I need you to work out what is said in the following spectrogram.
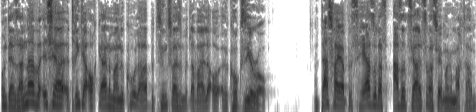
Und der Sander ist ja, trinkt ja auch gerne mal eine Cola, beziehungsweise mittlerweile äh, Coke Zero. Und das war ja bisher so das Asozialste, was wir immer gemacht haben.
